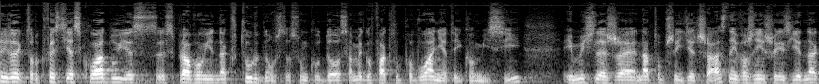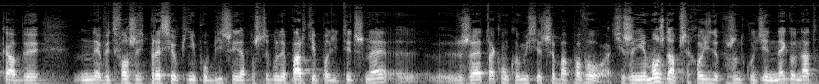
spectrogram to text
Panie kwestia składu jest sprawą jednak wtórną w stosunku do samego faktu powołania tej komisji i myślę, że na to przyjdzie czas. Najważniejsze jest jednak, aby wytworzyć presję opinii publicznej na poszczególne partie polityczne, e, że taką komisję trzeba powołać, że nie można przechodzić do porządku dziennego nad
